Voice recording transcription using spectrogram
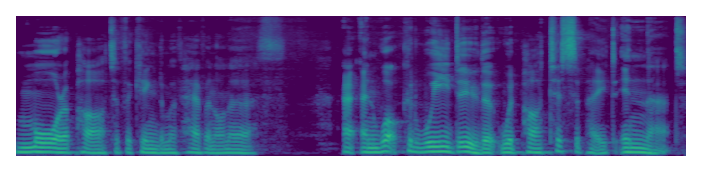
more a part of the kingdom of heaven on earth? And what could we do that would participate in that?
